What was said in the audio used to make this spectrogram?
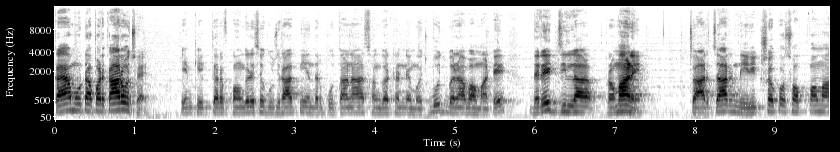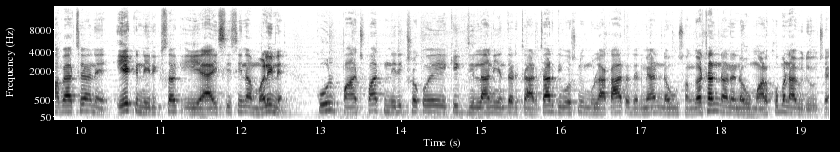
કયા મોટા પડકારો છે? કેમ કે એક તરફ કોંગ્રેસે ગુજરાતની અંદર પોતાના સંગઠનને મજબૂત બનાવવા માટે દરેક જિલ્લા પ્રમાણે ચાર ચાર નિરીક્ષકો સોંપવામાં આવ્યા છે અને એક નિરીક્ષક એઆઈસીસીના મળીને કુલ પાંચ પાંચ નિરીક્ષકોએ એક એક જિલ્લાની અંદર ચાર ચાર દિવસની મુલાકાત દરમિયાન નવું સંગઠન અને નવું માળખું બનાવી રહ્યું છે.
